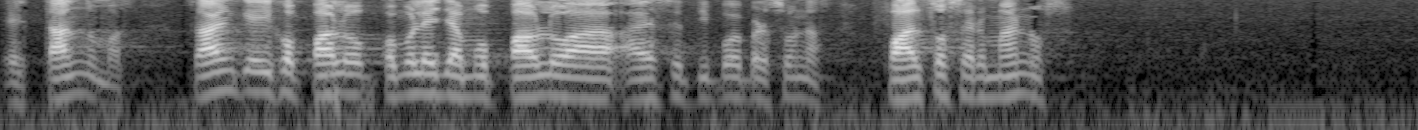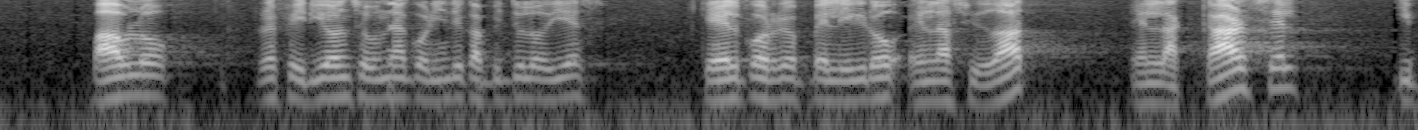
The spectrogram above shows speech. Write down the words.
estando más. ¿Saben qué dijo Pablo? ¿Cómo le llamó Pablo a, ese tipo de personas? Falsos hermanos. Pablo refirió en 2 Corintios capítulo 10 que él corrió peligro en la ciudad, en la cárcel y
